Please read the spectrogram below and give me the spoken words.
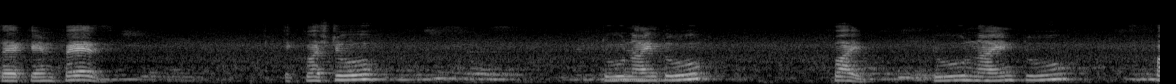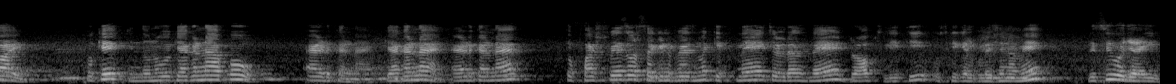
second phase equal to two nine two five two nine two five okay इन दोनों को क्या करना है आपको ऐड करना है क्या करना है ऐड करना है तो फर्स्ट फेज और सेकंड फेज में कितने चिल्ड्रंस ने ड्रॉप्स ली थी उसकी कैलकुलेशन हमें रिसीव हो जाएगी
